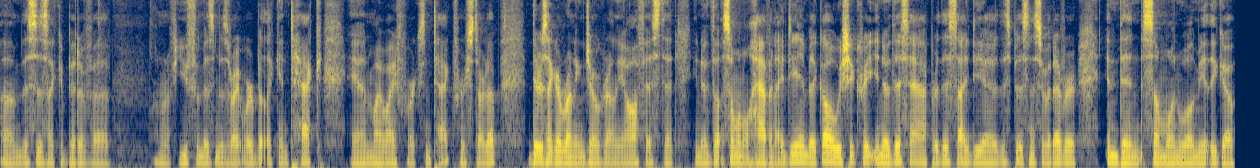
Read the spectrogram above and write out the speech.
um, this is like a bit of a I don't know if euphemism is the right word, but like in tech, and my wife works in tech for a startup. There's like a running joke around the office that you know someone will have an idea and be like, "Oh, we should create you know this app or this idea or this business or whatever," and then someone will immediately go,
